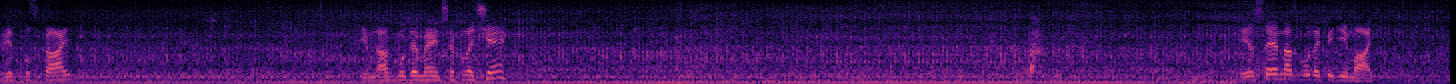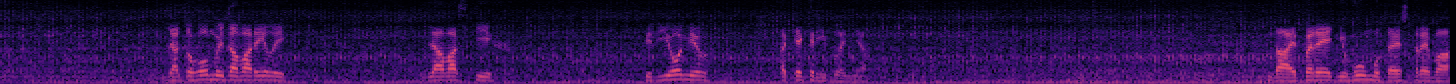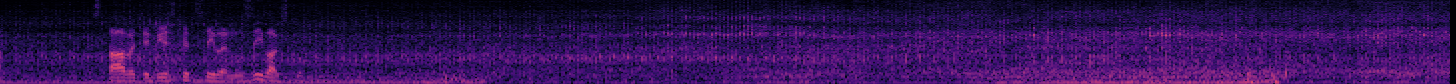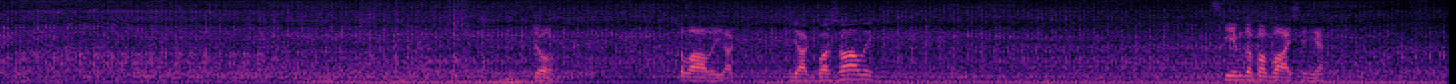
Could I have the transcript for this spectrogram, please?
Відпускай. І в нас буде менше плече. І все нас буде піднімати. Для того ми доварили для важких підйомів таке кріплення. Да, і передню гуму теж треба ставити більш підсилену, зілавську. Все. Клали як, як бажали. Всім до побачення.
